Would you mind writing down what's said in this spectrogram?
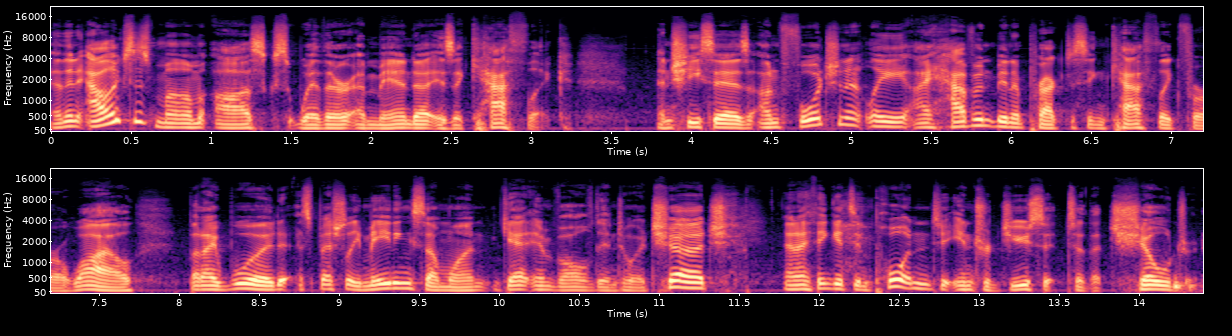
and then Alex's mom asks whether Amanda is a Catholic. And she says, Unfortunately, I haven't been a practicing Catholic for a while, but I would, especially meeting someone, get involved into a church, and I think it's important to introduce it to the children.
